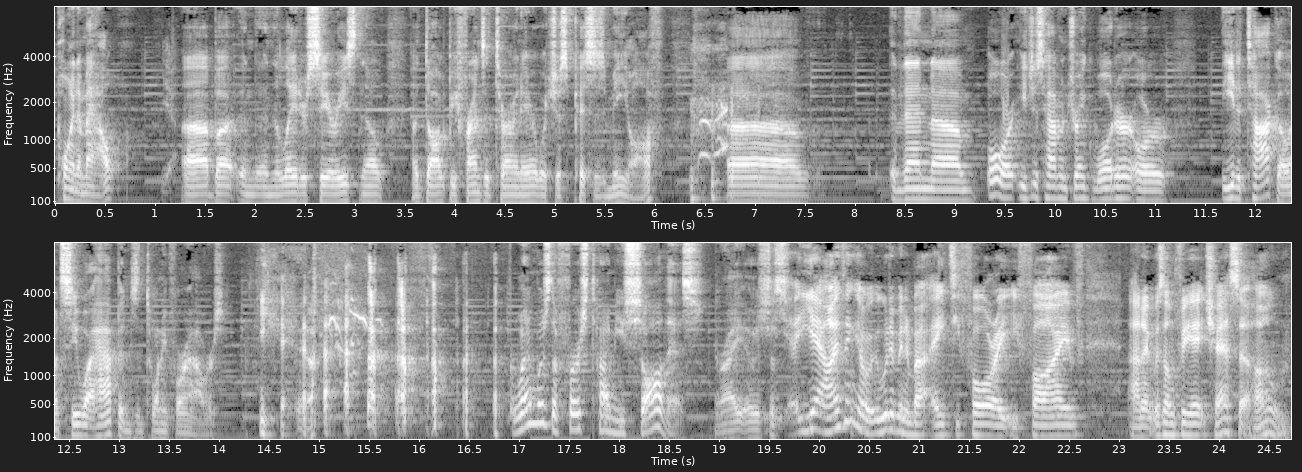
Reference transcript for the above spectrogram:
point him out. Yeah. Uh, but in, in the later series, you know, a dog befriends a Terminator, which just pisses me off. uh, and then, um, or you just have him drink water or eat a taco and see what happens in 24 hours. Yeah. When was the first time you saw this? Right? It was just yeah, I think it would have been about 84, 85, and it was on VHS at home.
